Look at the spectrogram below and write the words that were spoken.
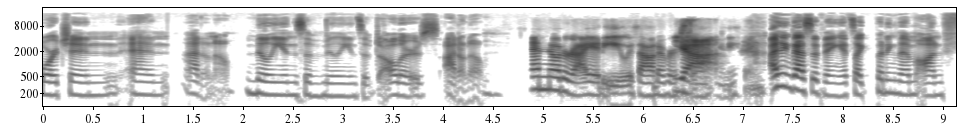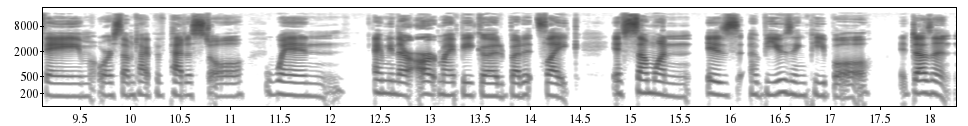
fortune and I don't know, millions of millions of dollars. I don't know. And notoriety without ever Yeah. saying anything. I think that's the thing. It's like putting them on fame or some type of pedestal when I mean their art might be good, but it's like if someone is abusing people, it doesn't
